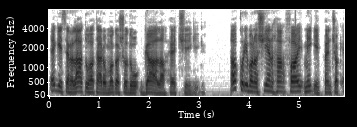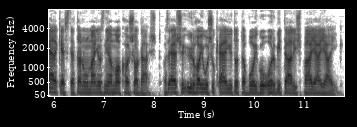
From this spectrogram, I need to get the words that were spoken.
egészen a látóhatáron magasodó Gála hegységig. Akkoriban a Sienha faj még éppen csak elkezdte tanulmányozni a maghasadást. Az első űrhajósuk eljutott a bolygó orbitális pályájáig.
